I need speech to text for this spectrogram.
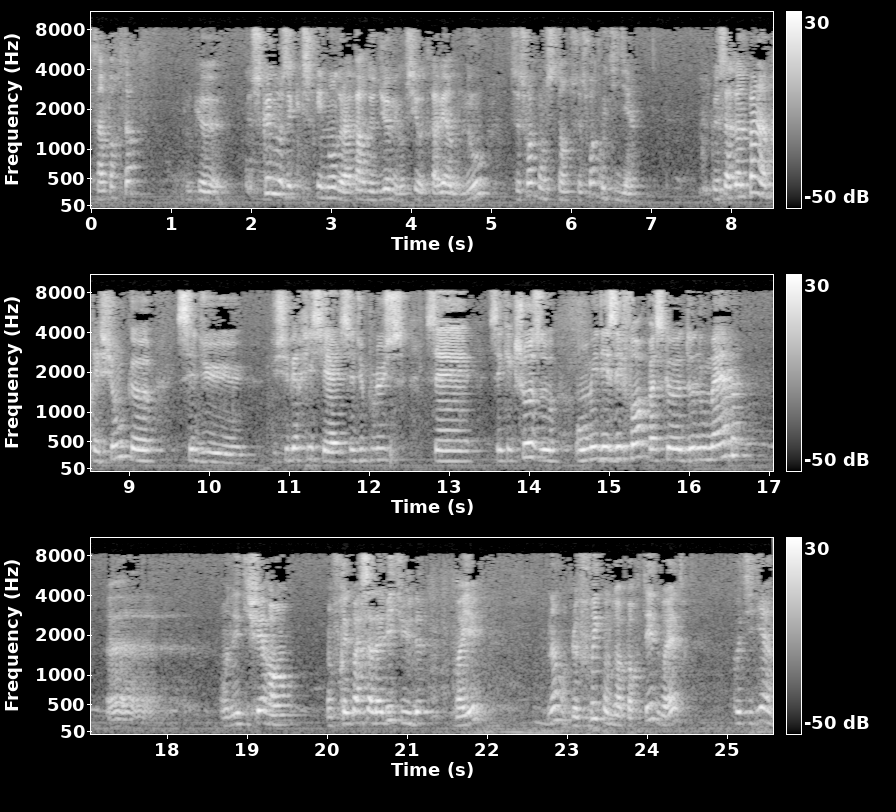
C'est important. Que ce que nous exprimons de la part de Dieu, mais aussi au travers de nous, ce soit constant, ce soit quotidien. Que ça donne pas l'impression que c'est du, superficiel, c'est du plus, c'est, quelque chose où on met des efforts parce que de nous-mêmes, euh, on est différent. On ne ferait pas ça d'habitude. Voyez? Non, le fruit qu'on doit porter doit être quotidien.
